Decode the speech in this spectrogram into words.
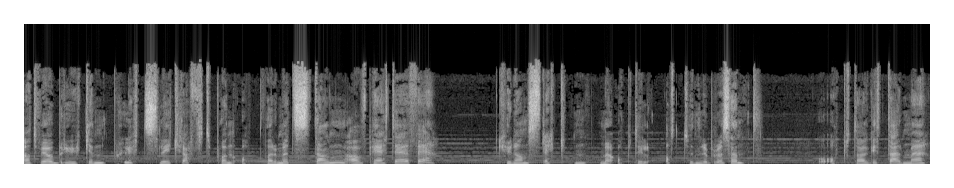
at ved å bruke en plutselig kraft på en oppvarmet stang av PTFE, kunne han strekke den med opptil 800% og oppdaget dermed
